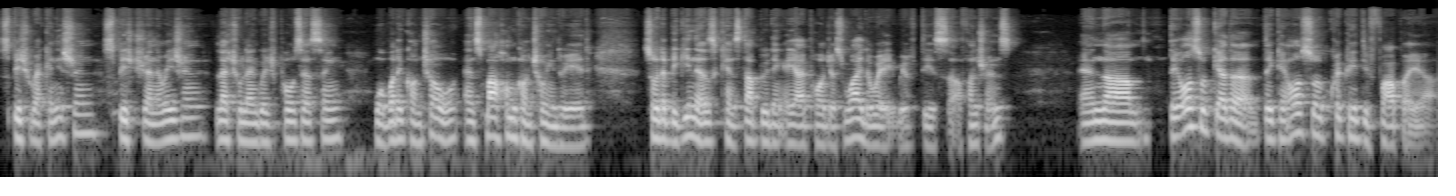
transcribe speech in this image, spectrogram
speech recognition, speech generation, natural language processing, robotic control, and smart home control into it. So the beginners can start building AI projects right away with these uh, functions. And um, they also get a, they can also quickly develop a uh,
